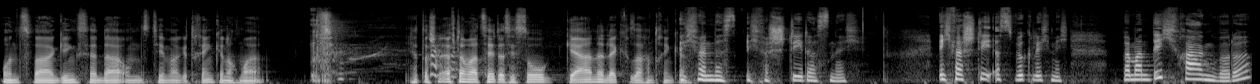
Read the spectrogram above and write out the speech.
Und zwar ging es ja da um das Thema Getränke nochmal. Ich habe doch schon öfter mal erzählt, dass ich so gerne leckere Sachen trinke. Ich finde das, ich verstehe das nicht. Ich verstehe es wirklich nicht. Wenn man dich fragen würde,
